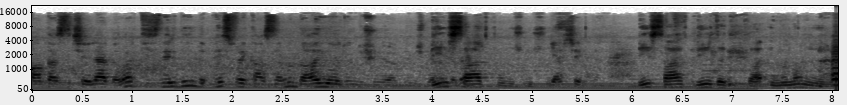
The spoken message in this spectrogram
fantastik şeyler de var. Dizleri değil de pes frekanslarının daha iyi olduğunu düşünüyorum demiş bir Bir saat konuşmuşuz. Gerçekten. Bir saat bir dakika inanamıyorum.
